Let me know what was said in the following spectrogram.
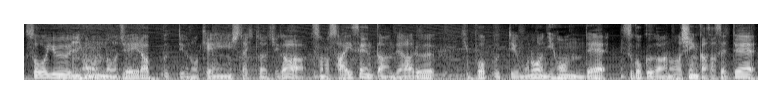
そういう日本の J ラップっていうのを牽引した人たちが、その最先端であるヒップホップっていうものを日本ですごくあの進化させて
